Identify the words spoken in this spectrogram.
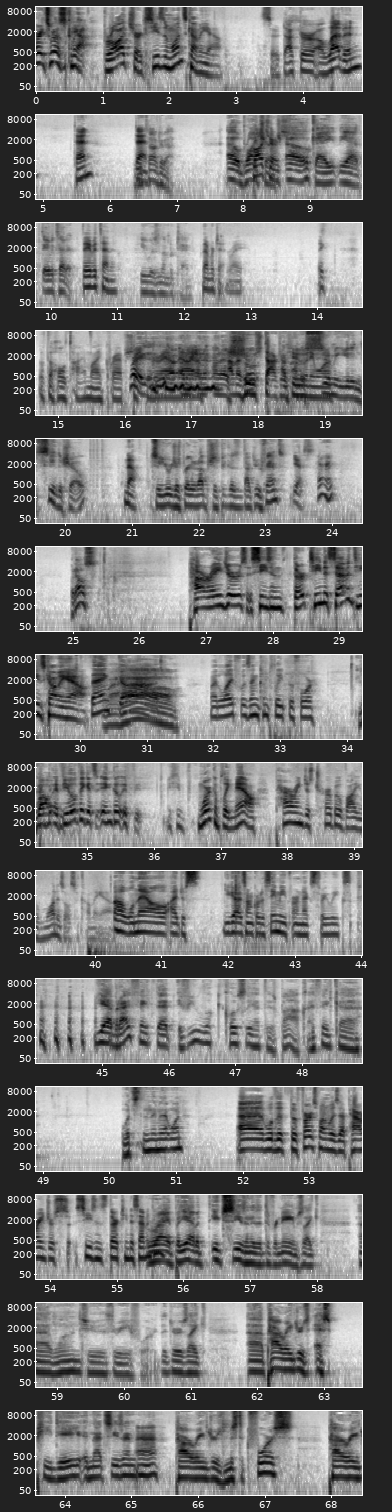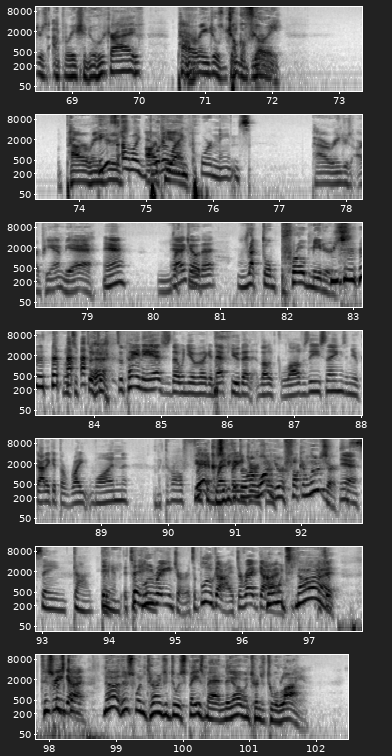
All right. So what else is coming out? Broadchurch season one's coming out. So Doctor Eleven, ten, What we ten. talked about? Oh, Broadchurch. Broadchurch. Oh, okay. Yeah, David Tennant. David Tennant, He was number ten. number ten, right? Like with the whole timeline crap Right. shifted around. Now I don't, On a I don't know show- who's Doctor I'm, Who I'm anymore. assuming you didn't see the show, No. so you were just bringing it up just because of Doctor Who fans. Yes. All right. What else? Power Rangers season thirteen to seventeen is coming out. Thank wow. God. My life was incomplete before. Well, if you don't think it's inco- if it's more complete now, Power Rangers Turbo Volume One is also coming out. Oh, well, now I just. You guys aren't going to see me for the next three weeks. Yeah, but I think that if you look closely at this box, I think uh, what's the name of that one? Uh, well, the the first one was uh, Power Rangers seasons thirteen to seventeen. Right, but yeah, but each season is a different name. So like uh, one, two, three, four. There's like uh, Power Rangers SPD in that season, Uh-huh. Power Rangers Mystic Force, Power Rangers Operation Overdrive, Power Rangers Jungle Fury, Power Rangers These are like RPM. borderline poor names. Power Rangers RPM, yeah. Yeah. Yeah, I go with that. Rectal probe meters. Well, it's, a, it's, a, it's a pain in the ass is though when you have like a nephew that like, loves these things and you've got to get the right one. I'm like they're all freaking yeah, because if you get the wrong Rangers one, or- you're a fucking loser. yeah. Same goddamn. It's a blue ranger. It's a blue guy. It's a red guy. No, it's not. It's a this green one's guy. got no. This one turns into a spaceman, and the other one turns into a lion.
